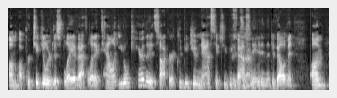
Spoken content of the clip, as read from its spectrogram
um, a particular display of athletic talent. You don't care that it's soccer. It could be gymnastics. You'd be exactly. fascinated in the development. Um,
